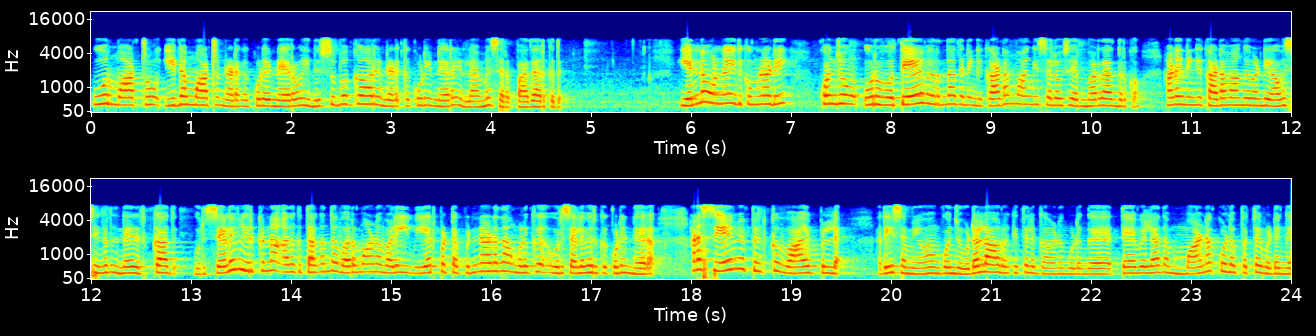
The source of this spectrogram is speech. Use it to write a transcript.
ஊர் மாற்றம் இடம் மாற்றம் நடக்கக்கூடிய நேரம் இந்த சுபகாரியம் நடக்கக்கூடிய நேரம் எல்லாமே சிறப்பாக தான் இருக்குது. என்ன ஒன்று இதுக்கு முன்னாடி கொஞ்சம் ஒரு தேவை இருந்தால் அதை நீங்கள் கடன் வாங்கி செலவு செய்கிற மாதிரி தான் இருந்திருக்கும். ஆனால் நீங்கள் கடன் வாங்க வேண்டிய அவசியங்கிறது நேரம் இருக்காது. ஒரு செலவு இருக்குன்னா அதுக்கு தகுந்த வருமான வழி ஏற்பட்ட பின்னாடி தான் உங்களுக்கு ஒரு செலவு இருக்கக்கூடிய நேரம். ஆனால் சேமிப்பிற்கு வாய்ப்பு இல்லை. அதே சமயம் கொஞ்சம் உடல் ஆரோக்கியத்தில் கவனம் கொடுங்க. தேவையில்லாத மனக்குழப்பத்தை விடுங்க.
